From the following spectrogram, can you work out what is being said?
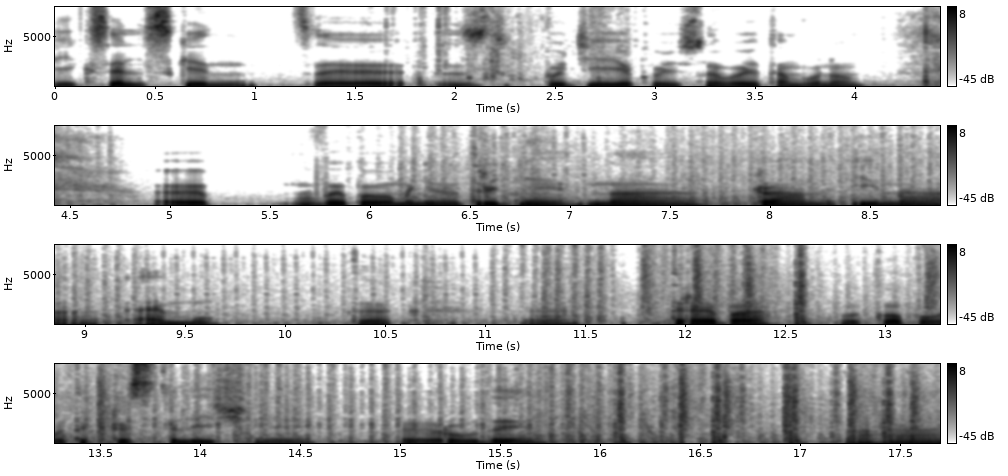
Pixel це з події якоїсь нової, там воно е, випало мені на три дні на ран і на ему. Так. Е, Треба викопувати кристалічні е, руди. Ага.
